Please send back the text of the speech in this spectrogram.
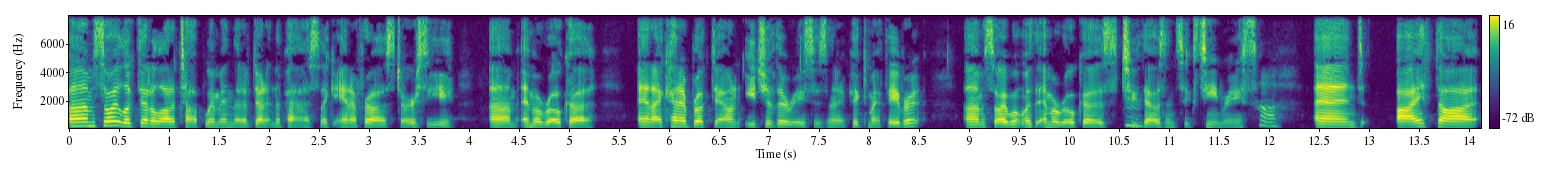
Um, so I looked at a lot of top women that have done it in the past, like Anna Frost, Darcy, um, Emma Roca, and I kind of broke down each of their races and I picked my favorite. Um, so I went with Emma Roca's Hmm. 2016 race, Huh. and I thought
